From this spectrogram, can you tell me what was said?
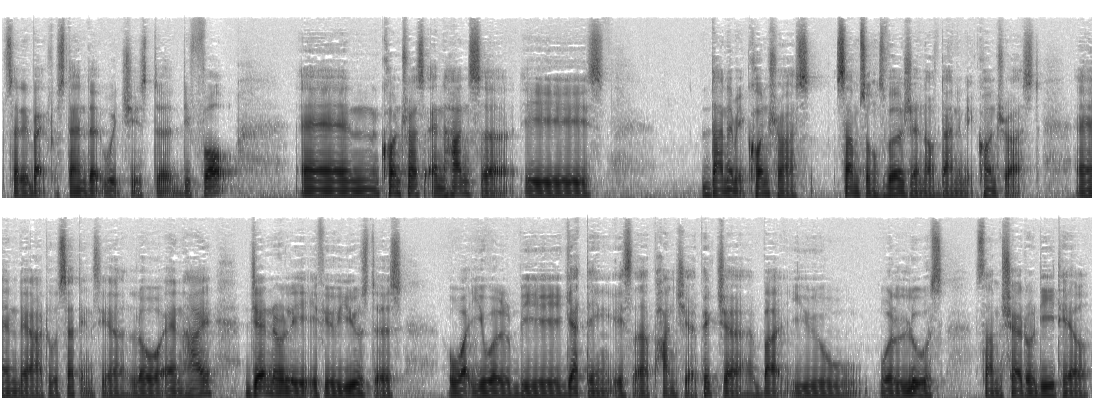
set it back to standard, which is the default. And contrast enhancer is dynamic contrast, Samsung's version of dynamic contrast. And there are two settings here, low and high. Generally, if you use this, what you will be getting is a punchier picture, but you will lose some shadow detail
